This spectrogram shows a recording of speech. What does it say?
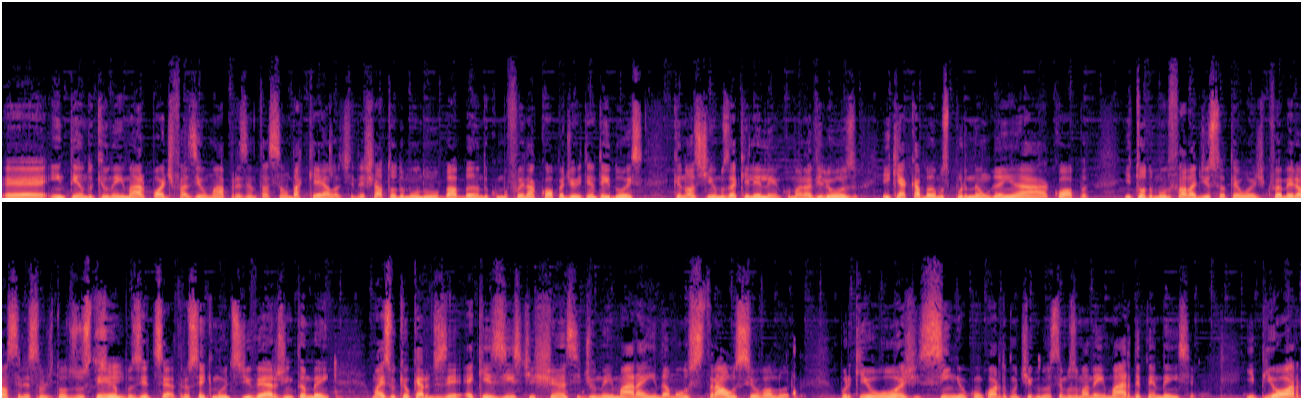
é, entendo que o Neymar pode fazer uma apresentação daquela, de deixar todo mundo babando, como foi na Copa de 82, que nós tínhamos aquele elenco maravilhoso e que acabamos por não ganhar a Copa. E todo mundo fala disso até hoje, que foi a melhor seleção de todos os tempos Sim. e etc. Eu sei que muitos divergem também, mas o que eu quero dizer é que existe chance de o Neymar ainda mostrar o seu valor. Porque hoje, sim, eu concordo contigo, nós temos uma Neymar dependência. E pior,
